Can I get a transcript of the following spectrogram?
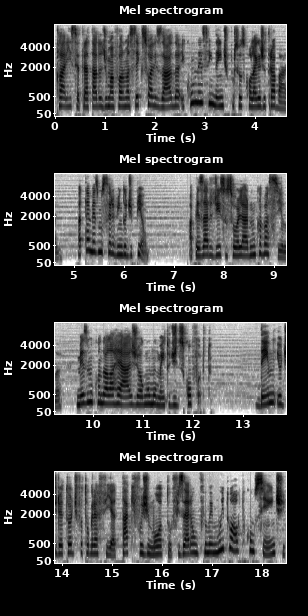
Clarice é tratada de uma forma sexualizada e condescendente por seus colegas de trabalho, até mesmo servindo de peão. Apesar disso, seu olhar nunca vacila, mesmo quando ela reage a algum momento de desconforto. Dame e o diretor de fotografia Taki Fujimoto fizeram um filme muito autoconsciente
